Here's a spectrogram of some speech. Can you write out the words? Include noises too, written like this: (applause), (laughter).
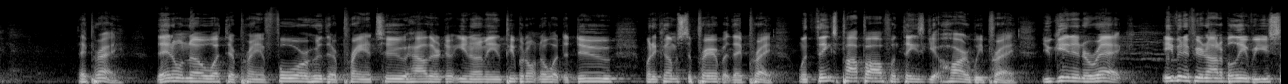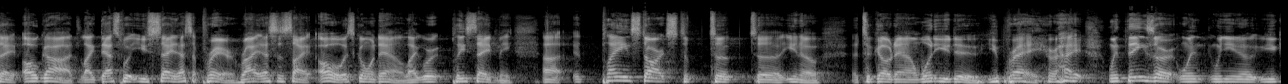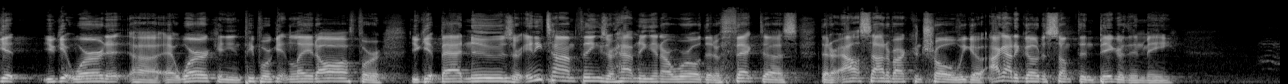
They pray. They don't know what they're praying for, who they're praying to, how they're doing. You know what I mean? People don't know what to do when it comes to prayer, but they pray. When things pop off, when things get hard, we pray. You get in a wreck, even if you're not a believer, you say, "Oh God," like that's what you say. That's a prayer, right? That's just like, "Oh, it's going down." Like, we're, please save me. Uh, plane starts to, to, to you know to go down. What do you do? You pray, (laughs) right? When things are when when you know you get you get word at, uh, at work and people are getting laid off, or you get bad news, or anytime things are happening in our world that affect us, that are outside of our control, we go, I got to go to something bigger than me.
